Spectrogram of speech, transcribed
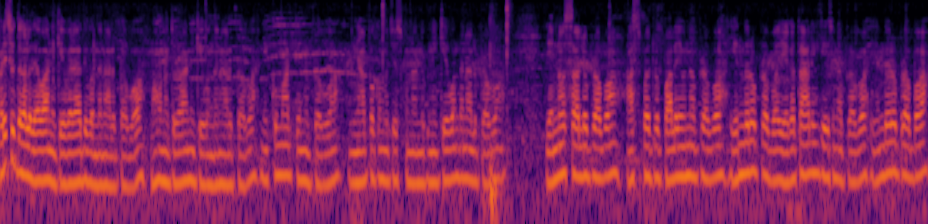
పరిశుద్ధ గల దేవానికి వేలాది వందనాలు ప్రభా. మహోన్నతుడానికి వందనాలు ప్రభా. నీ కుమార్తెను ప్రభా జ్ఞాపకము చేసుకున్నందుకు నీకే వందనాలు ప్రభా. ఎన్నోసార్లు ప్రభా ఆసుపత్రి పాలై ఉన్న ప్రభా ఎందరో ప్రభా ఎగతాళి చేసిన ప్రభా ఎందరో ప్రభా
